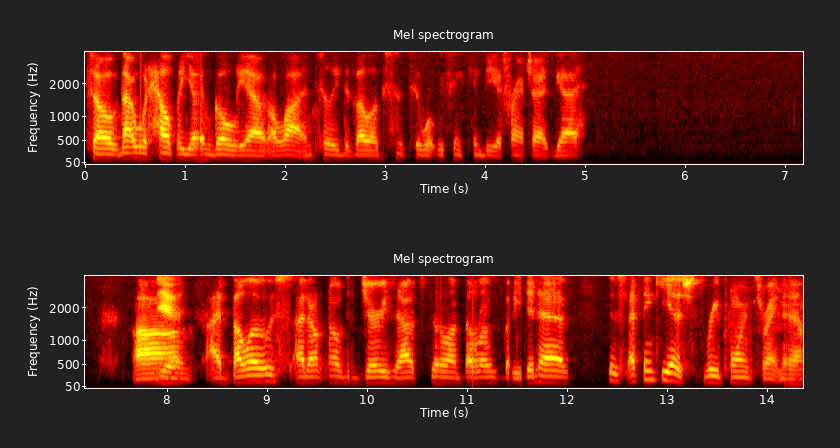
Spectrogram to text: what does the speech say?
so that would help a young goalie out a lot until he develops into what we think can be a franchise guy. Um, Yeah. I Bellows. I don't know if the jury's out still on Bellows, but he did have. His, I think he has three points right now.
